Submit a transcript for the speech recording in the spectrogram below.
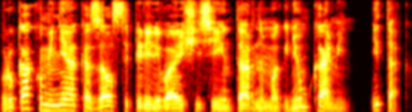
В руках у меня оказался переливающийся янтарным огнем камень. Итак,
